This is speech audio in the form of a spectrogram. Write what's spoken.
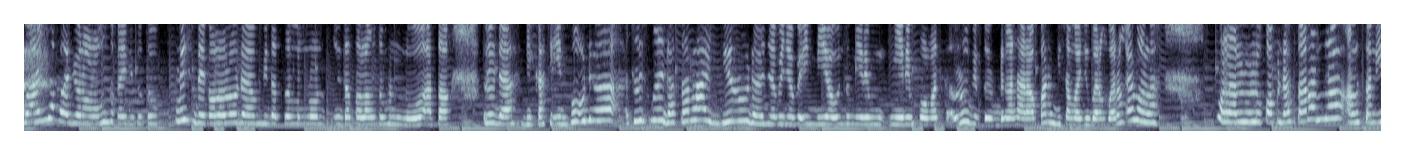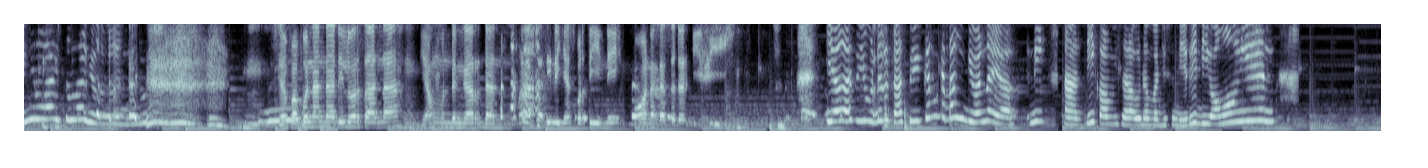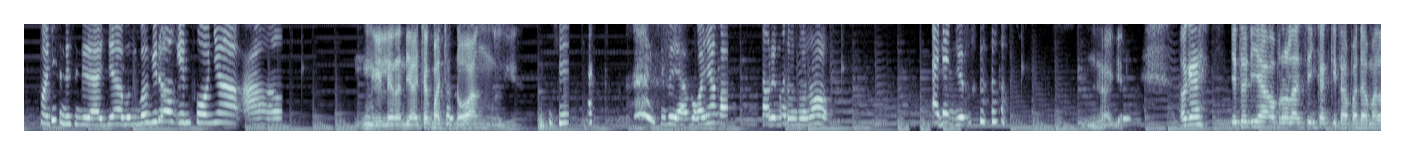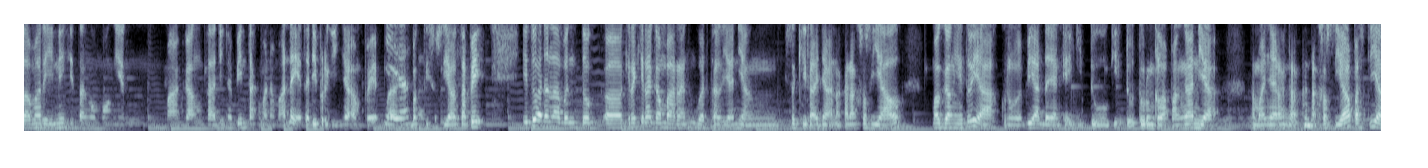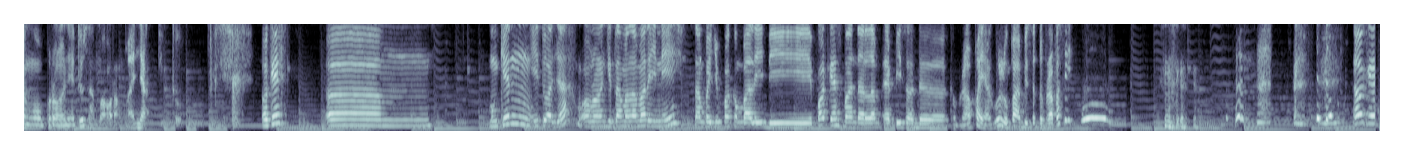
Banyak lagi orang-orang tuh kayak gitu tuh. Please deh kalau lu udah minta temen lu minta tolong temen lu atau lu udah dikasih info udah at least lu daftar lah anjir. Lu udah nyampe-nyampein dia untuk ngirim ngirim format ke lu gitu. Dengan harapan bisa maju bareng-bareng eh malah malah lu lupa pendaftaran lah alasan inilah itulah gitu. Hmm, siapa pun anda di luar sana hmm, yang mendengar dan merasa dirinya seperti ini mohon anda sadar diri. Iya gak sih bener kasih kan kadang gimana ya ini nanti kalau misalnya udah maju sendiri diomongin. Maju sendiri-sendiri aja bagi-bagi dong infonya. Al. Giliran diajak bacot doang. Gitu ya pokoknya kalau tawarin temen-temen lo ada jir Oke. Oke, itu dia obrolan singkat kita pada malam hari ini. Kita ngomongin magang tadi, tapi entah ke mana-mana ya. Tadi perginya sampai bak- Iya. bakti sosial. Tapi itu adalah bentuk eh, kira-kira gambaran buat kalian yang sekiranya anak-anak sosial. Magangnya itu ya kurang lebih ada yang kayak gitu gitu. Turun ke lapangan ya namanya anak, anak sosial pasti yang ngobrolnya itu sama orang banyak gitu. Oke. em, Mungkin itu aja obrolan kita malam hari ini. Sampai jumpa kembali di podcast Ban dalam episode keberapa ya? Gue lupa episode berapa sih. Oke.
